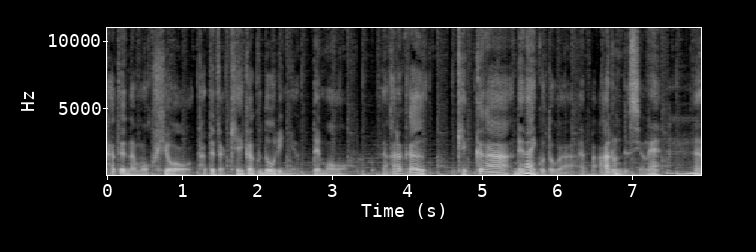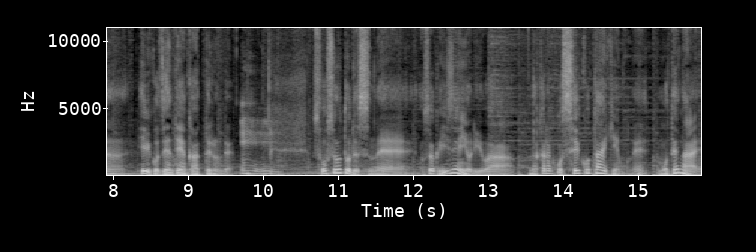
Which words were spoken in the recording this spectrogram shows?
立てた目標立てた計画通りにやってもなかなか結果が出ないことがやっぱあるんですよね。うん、日々こう前提が変わってるんで。えー、そうするとですねおそらく以前よりはなかなかこう成功体験をね持てない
